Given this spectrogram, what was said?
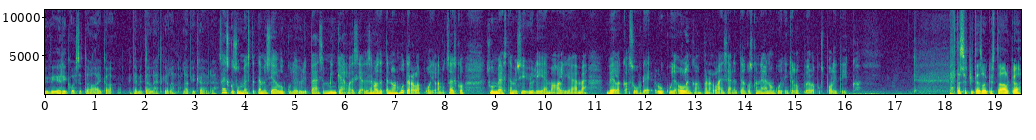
hyvin erikoista tämä aika, mitä me tällä hetkellä läpikäydään. Saisiko sun mielestä tämmöisiä lukuja ylipäänsä minkäänlaisia? Sä sanoit, että ne on huteralla pohjalla, mutta saisiko sun mielestä tämmöisiä ylijäämä, alijäämä, velkasuhde lukuja ollenkaan panna lainsäädäntöön, koska nehän on kuitenkin loppujen lopuksi politiikkaa? Tässä pitäisi oikeastaan alkaa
